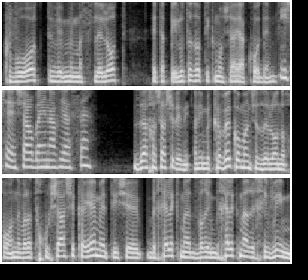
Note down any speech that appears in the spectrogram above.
קבועות וממסללות את הפעילות הזאת כמו שהיה קודם. איש הישר בעיניו יעשה. זה החשש שלי, אני, אני מקווה כל הזמן שזה לא נכון, אבל התחושה שקיימת היא שבחלק מהדברים, בחלק מהרכיבים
